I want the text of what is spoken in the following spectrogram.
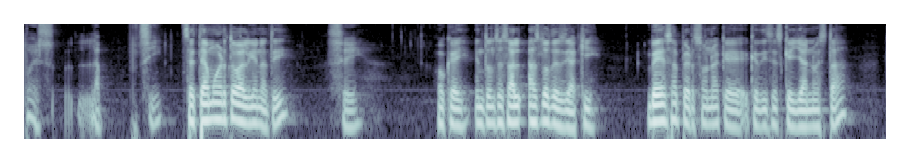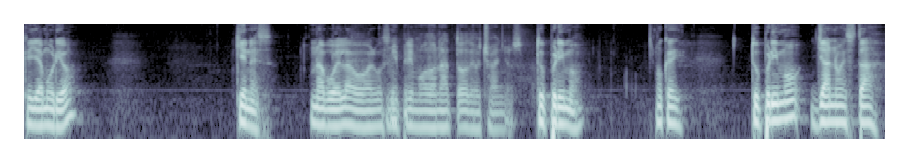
Pues, la... sí, ¿Se te ha muerto alguien a ti? sí. Ok, entonces hazlo desde aquí. Ve a esa persona que, que dices que ya no está, que ya murió. ¿Quién es? ¿Una abuela o algo así? Mi primo Donato de 8 años. Tu primo. Ok. Tu primo ya no está.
